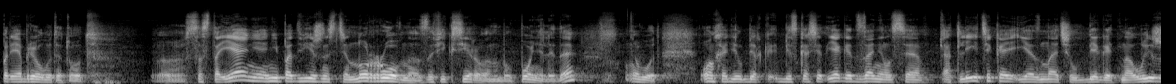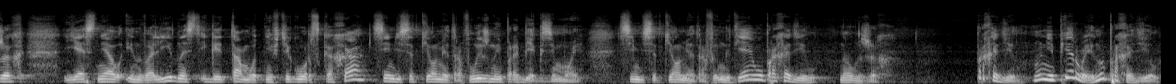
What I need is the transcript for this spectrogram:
приобрел вот эту вот Э, состояние неподвижности, но ровно зафиксирован был, поняли, да? Вот. Он ходил без кассет. Я, говорит, занялся атлетикой, я начал бегать на лыжах, я снял инвалидность, и, говорит, там вот Нефтегорск КХ, 70 километров, лыжный пробег зимой, 70 километров. И, говорит, я его проходил на лыжах. Проходил. Ну, не первый, но проходил.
